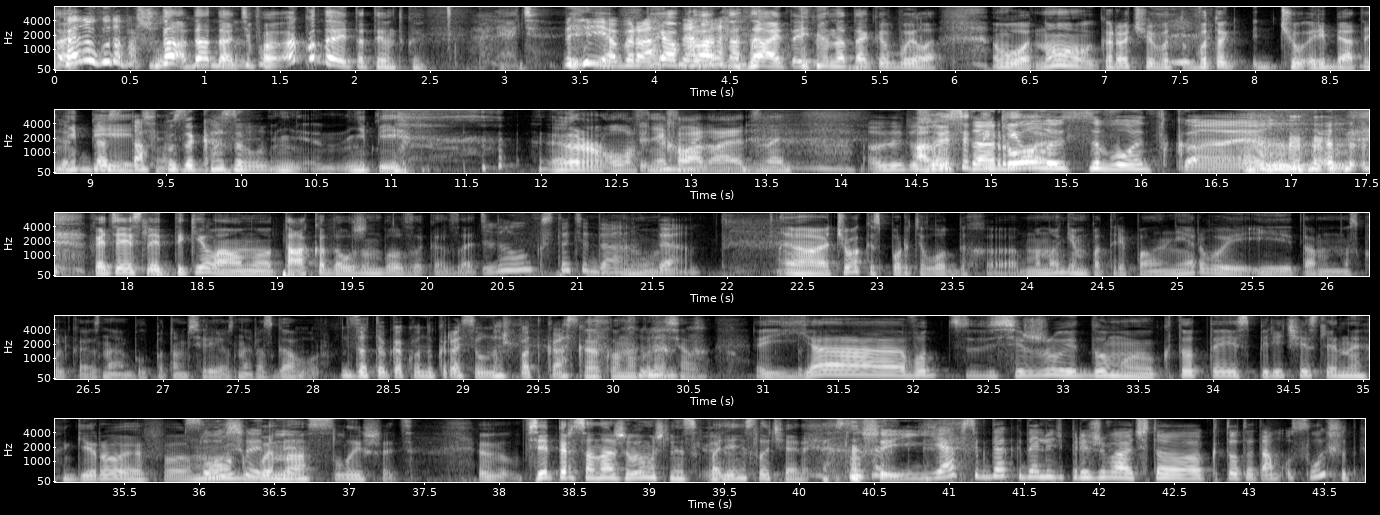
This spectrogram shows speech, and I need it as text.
Так, а ну куда пошел? Да, да, да, типа, а куда это ты? Он такой, блядь. И обратно. И обратно, да, это именно так и было. Вот, ну, короче, в, в итоге, чё, ребята, не пейте. Доставку заказывал. Не, не пей. Роллов не хватает, знаете. А, ну если «Что текила?» с водкой. Хотя, если это текила, он тако должен был заказать. Ну, кстати, да, Ну. да. А, Чувак испортил отдых. а, Многим потрепал нервы, и там, насколько я знаю, был потом серьезный разговор. За то, как он украсил наш подкаст. Как он украсил. Я вот сижу и думаю, кто-то из перечисленных героев э, мог бы ли? нас слышать. Э, Все персонажи вымышлены, совпадение случайно. Слушай, я всегда, когда люди переживают, что кто-то там услышит,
